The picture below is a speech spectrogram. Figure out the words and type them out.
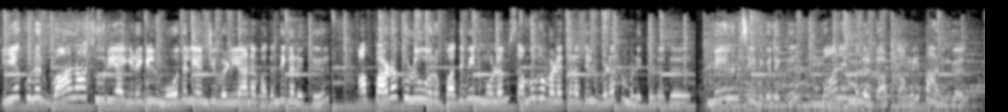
இயக்குனர் பாலா சூர்யா இடையில் மோதல் என்று வெளியான வதந்திகளுக்கு அப்படக்குழு ஒரு பதிவின் மூலம் சமூக வலைதளத்தில் விளக்கம் அளித்துள்ளது மேலும் செய்திகளுக்கு மாலைமலர் டாட் காமை பாருங்கள்.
